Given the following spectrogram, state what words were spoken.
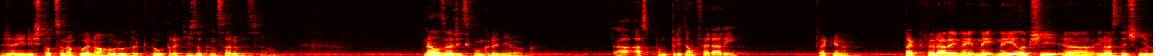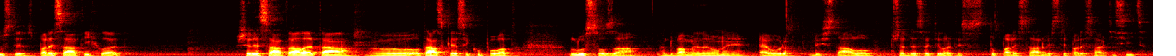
že i když ta cena půjde nahoru, tak to utratí za ten servis. Jo. Nelze říct konkrétní rok. A aspoň při tom Ferrari? Taky ne. Tak Ferrari, nej, nej, nejlepší uh, investiční růst je z 50. let, 60. léta, uh, otázka je si kupovat Luso za 2 miliony eur, když stálo před deseti lety 150-250 tisíc.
